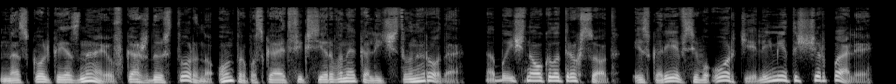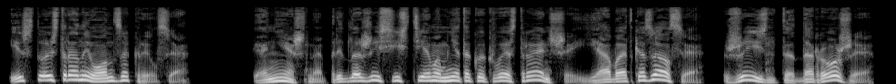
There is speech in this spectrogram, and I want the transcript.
Насколько я знаю, в каждую сторону он пропускает фиксированное количество народа. Обычно около трехсот, и, скорее всего, орки лимит исчерпали, и с той стороны он закрылся. Конечно, предложи система мне такой квест раньше, я бы отказался. Жизнь-то дороже.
